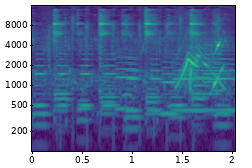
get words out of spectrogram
うん。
